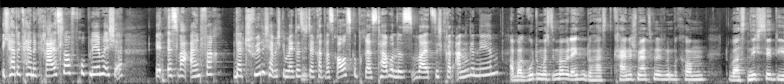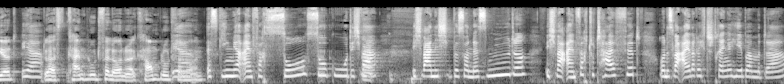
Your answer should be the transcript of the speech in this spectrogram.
Ich hatte keine Kreislaufprobleme. Ich, äh, es war einfach, natürlich habe ich gemerkt, dass ich da gerade was rausgepresst habe und es war jetzt nicht gerade angenehm. Aber gut, du musst immer bedenken, du hast keine Schmerzmittel bekommen, du warst nicht sediert, Ja. du hast kein Blut verloren oder kaum Blut Ja, verloren. es ging mir einfach so, so gut. Ich war, Ja. ich war nicht besonders müde. Ich war einfach total fit. Und es war eine recht strenge Hebamme da,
